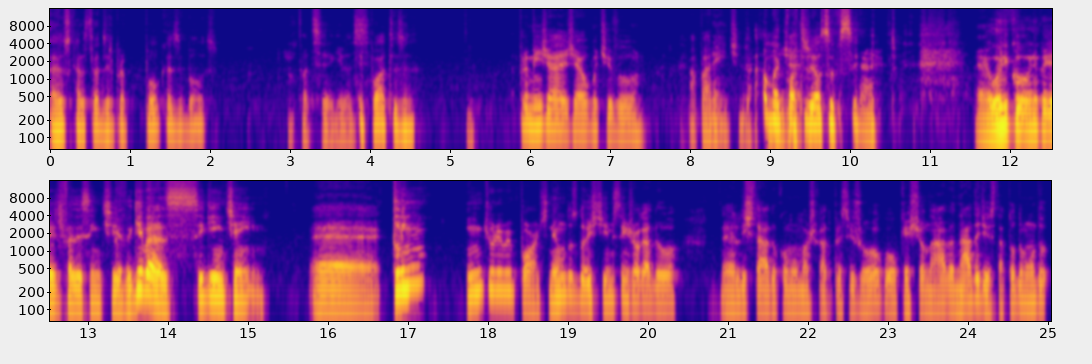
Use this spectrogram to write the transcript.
Aí os caras traduziram para poucas e boas. Pode ser, Guilherme. Hipótese, né? Para mim já, já é o motivo aparente. Né? Uma hipótese já é, o suficiente. É, é, o único, único jeito de fazer sentido. Gibas, seguinte, hein? É, clean Injury Report. Nenhum dos dois times tem jogador é, listado como machucado para esse jogo ou questionável, nada disso. Tá todo mundo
